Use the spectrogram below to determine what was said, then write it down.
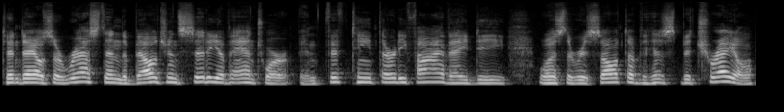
Tyndale's arrest in the Belgian city of Antwerp in 1535 AD was the result of his betrayal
